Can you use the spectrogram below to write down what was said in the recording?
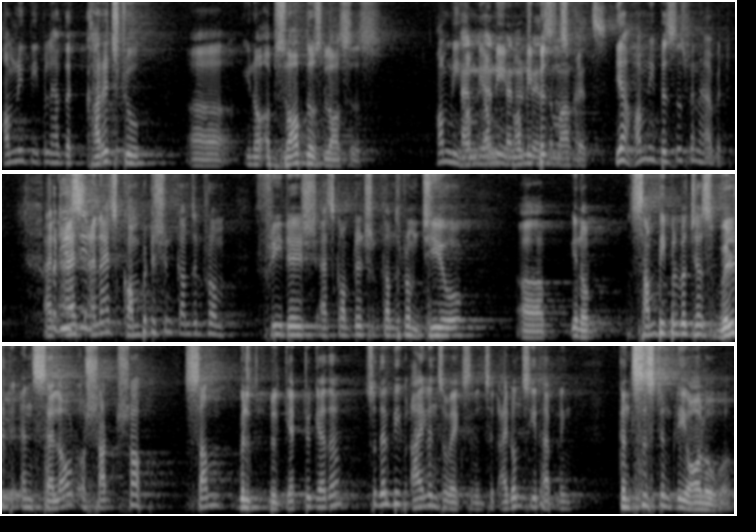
How many people have the courage to, uh, you know, absorb those losses? How many, how And- many, how and many, how many businessmen? markets. Yeah, how many businessmen have it? And But as, see- and as competition comes in from free dish, as competition comes from Jio, uh, you know, some people will just wilt and sell out or shut shop. Some will, will get together. So there'll be islands of excellence. I don't see it happening consistently all over.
